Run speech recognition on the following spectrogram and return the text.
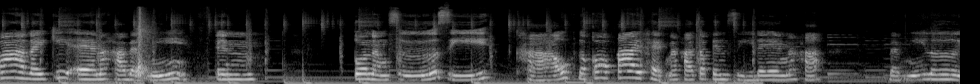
ว่า Nike Air นะคะ แบบนี้เป็นตัวหนังสือสีขาวแล้วก็ป้ายแท็กนะคะ จะเป็นสีแดงนะคะ แบบนี้เลย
